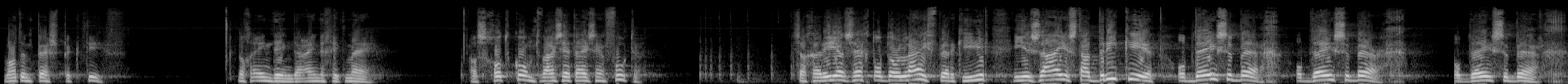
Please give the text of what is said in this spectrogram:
Wat een perspectief. Nog één ding, daar eindig ik mee. Als God komt, waar zet hij zijn voeten? Zacharia zegt op de Olijfberg hier, in Jezaja staat drie keer op deze berg, op deze berg, op deze berg.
